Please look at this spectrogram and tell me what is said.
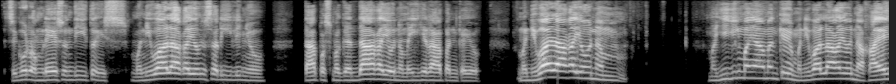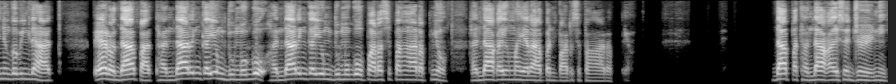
siguro ang lesson dito is maniwala kayo sa sarili nyo. Tapos maganda kayo na mahihirapan kayo. Maniwala kayo na magiging mayaman kayo. Maniwala kayo na kaya nyong gawing lahat. Pero dapat handa rin kayong dumugo. Handa rin kayong dumugo para sa pangarap nyo. Handa kayong mahirapan para sa pangarap nyo. Dapat handa kayo sa journey.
